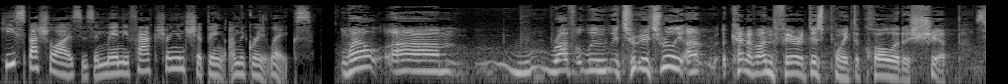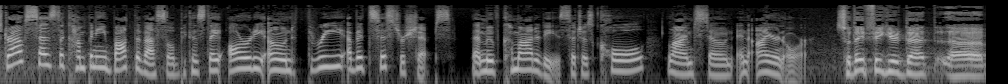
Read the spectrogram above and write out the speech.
He specializes in manufacturing and shipping on the Great Lakes. Well, um, rough. It's it's really un, kind of unfair at this point to call it a ship. Strauss says the company bought the vessel because they already owned three of its sister ships, that move commodities such as coal, limestone, and iron ore. So they figured that uh,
